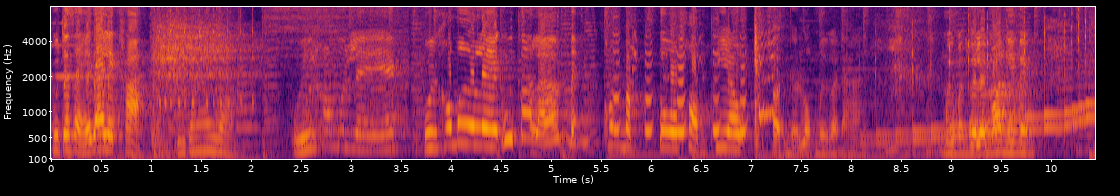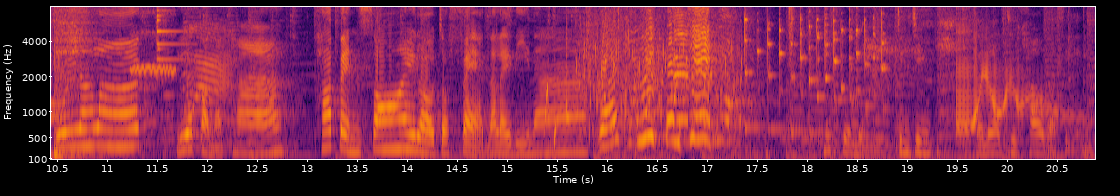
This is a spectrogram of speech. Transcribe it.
กูจะใส่ให้ได้เลยค่ะ อุ้ยได้ว่ะ อุ้ย ข้อมือเล็ก อุ้ยข้อมือเล็ก อุ้ยตายแล้ว เป็นคนแบบตัวผอมเพรียว เออเดี๋ยวหลบมือก่อนนะคะ มือเหมือนโดเรมอนนิดนึง อุ้ยน่ารัก เลือกก่อนนะคะ ถ้าเป็นสร้อยเราจะแฝดอะไรดีนะว้ายอุ้ยโอ้ยจิไม่ควรเลยจริงๆจะเลือกที่เข้ากับสีอันนี้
